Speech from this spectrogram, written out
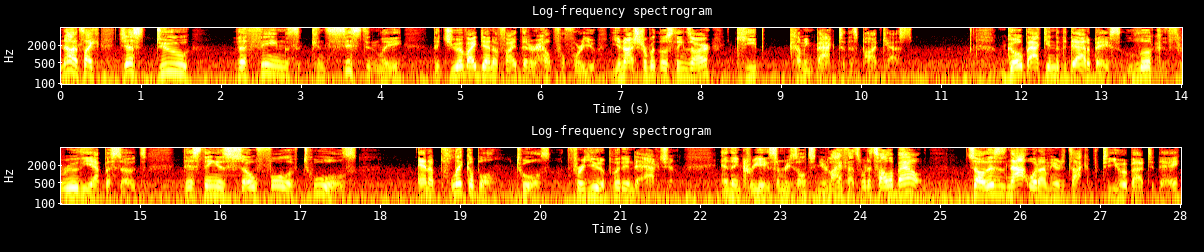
no, it's like just do the things consistently that you have identified that are helpful for you. You're not sure what those things are? Keep coming back to this podcast. Go back into the database, look through the episodes. This thing is so full of tools and applicable tools for you to put into action and then create some results in your life. That's what it's all about. So, this is not what I'm here to talk to you about today,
